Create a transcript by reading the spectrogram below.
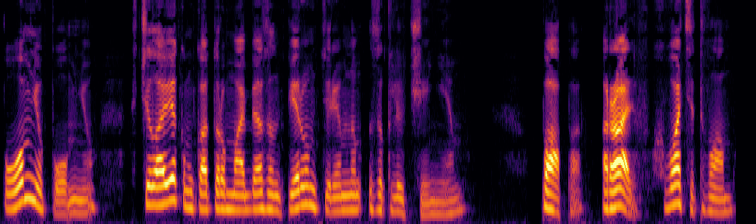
«Помню, помню. С человеком, которому обязан первым тюремным заключением». «Папа, Ральф, хватит вам!»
